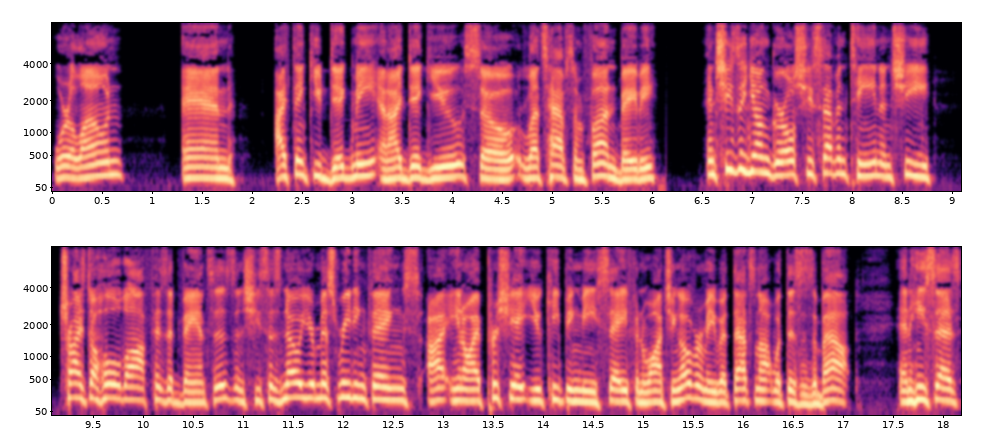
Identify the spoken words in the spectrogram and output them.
We're alone and I think you dig me and I dig you. So let's have some fun, baby. And she's a young girl. She's 17 and she tries to hold off his advances. And she says, no, you're misreading things. I, you know, I appreciate you keeping me safe and watching over me, but that's not what this is about. And he says,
